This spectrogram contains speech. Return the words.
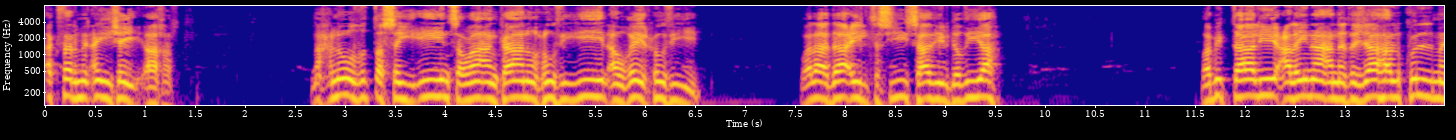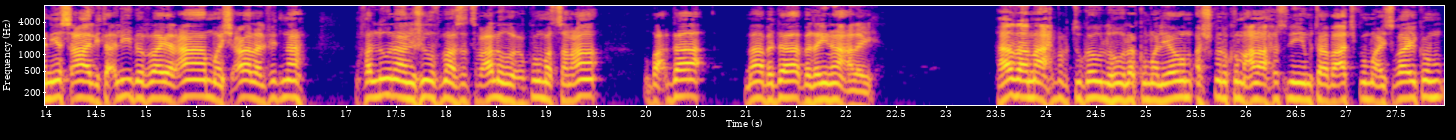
أكثر من أي شيء آخر. نحن ضد السيئين سواء كانوا حوثيين أو غير حوثيين. ولا داعي لتسييس هذه القضية. وبالتالي علينا أن نتجاهل كل من يسعى لتأليب الرأي العام وإشعال الفتنة. وخلونا نشوف ما ستفعله حكومة صنعاء وبعد ما بدأ بدينا عليه. هذا ما أحببت قوله لكم اليوم. أشكركم على حسن متابعتكم وإصغائكم.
